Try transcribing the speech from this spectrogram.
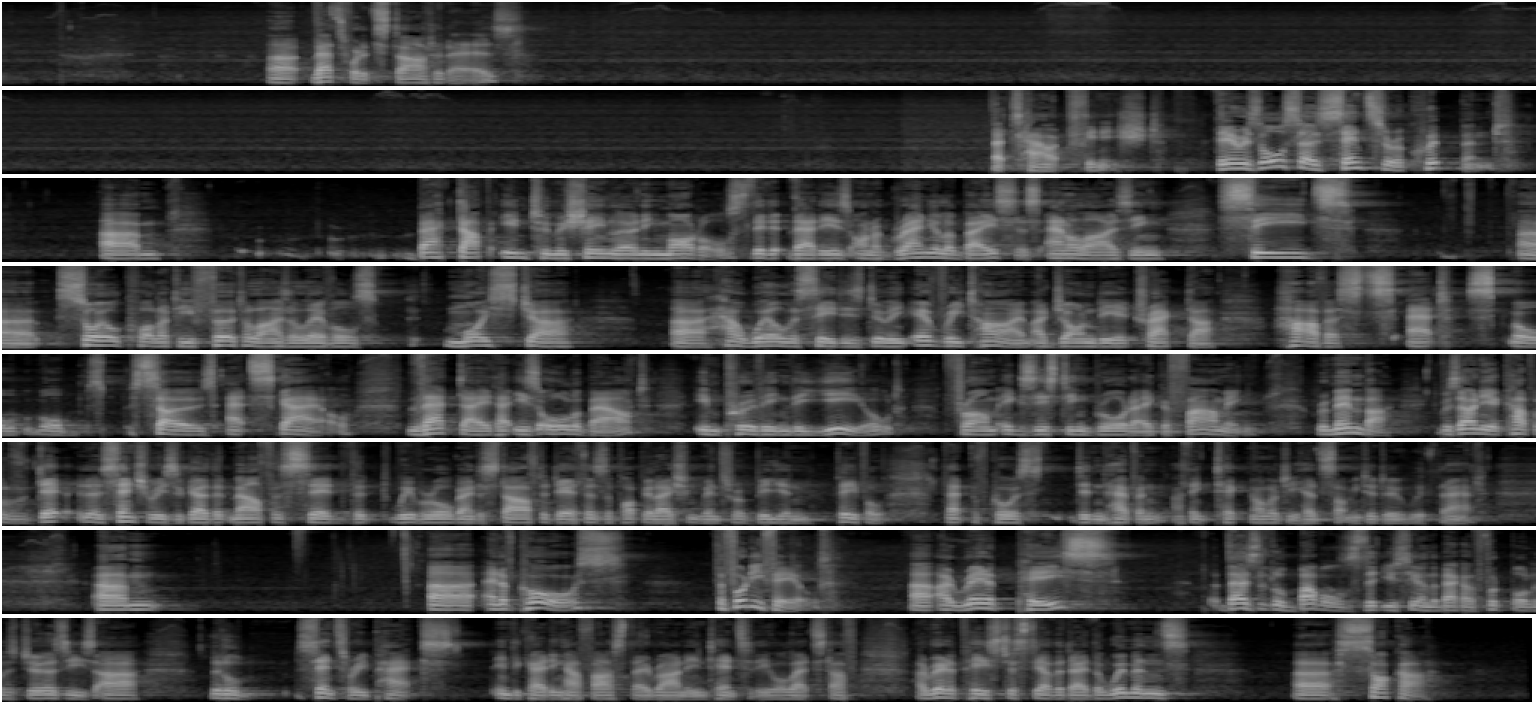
Uh, that's what it started as. That's how it finished. There is also sensor equipment um, backed up into machine learning models that, that is on a granular basis analysing seeds, uh, soil quality, fertiliser levels, moisture, uh, how well the seed is doing every time a John Deere tractor harvests at or, or sows at scale. That data is all about improving the yield from existing broadacre farming. Remember, it was only a couple of de- uh, centuries ago that Malthus said that we were all going to starve to death as the population went through a billion people. That, of course, didn't happen. I think technology had something to do with that. Um, uh, and of course, the footy field. Uh, I read a piece. Those little bubbles that you see on the back of footballers' jerseys are little sensory packs indicating how fast they run, intensity, all that stuff. I read a piece just the other day. The women's uh, soccer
